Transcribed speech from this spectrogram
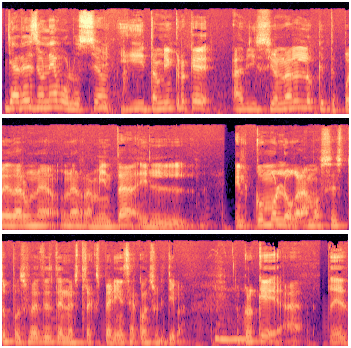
ya desde una evolución. Y, también creo que adicional a lo que te puede dar una, una herramienta, el, el cómo logramos esto pues fue desde nuestra experiencia consultiva. Creo que ah, eh,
